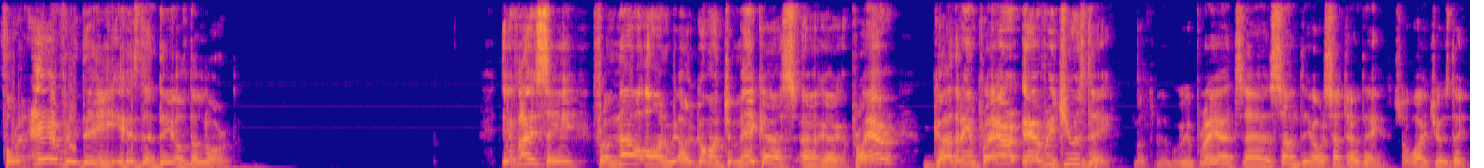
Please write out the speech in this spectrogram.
For every day is the day of the Lord. If I say from now on we are going to make a, a, a prayer, gathering prayer every Tuesday, but we pray at uh, Sunday or Saturday, so why Tuesday?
